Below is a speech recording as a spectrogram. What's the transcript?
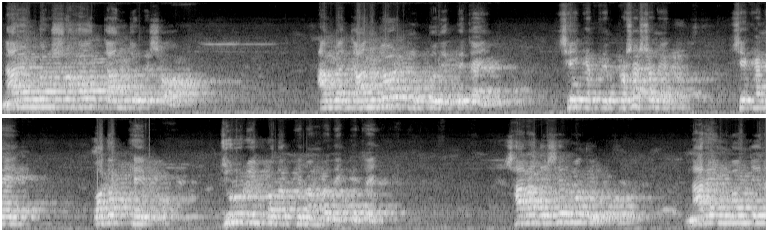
নারায়ণগঞ্জ শহর, যানজটের শহর। আমরা যানজট মুক্ত দেখতে চাই। সেই ক্ষেত্রে প্রশাসনের সেখানে পদক্ষেপ, জরুরি পদক্ষেপ আমরা দেখতে চাই। সারা দেশের মতো নারায়ণগঞ্জের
